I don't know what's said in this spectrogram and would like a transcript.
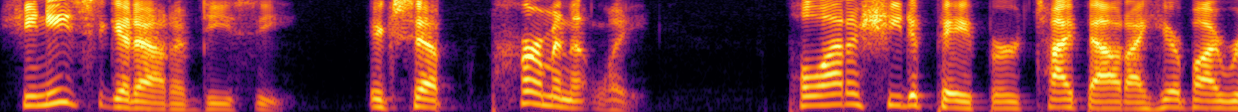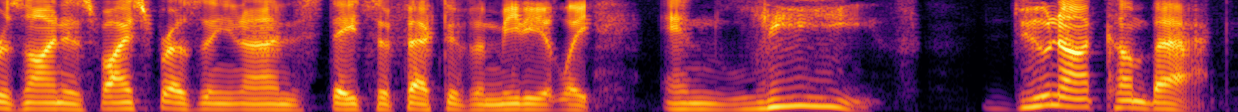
She needs to get out of DC, except permanently. Pull out a sheet of paper, type out, I hereby resign as Vice President of the United States effective immediately, and leave. Do not come back.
